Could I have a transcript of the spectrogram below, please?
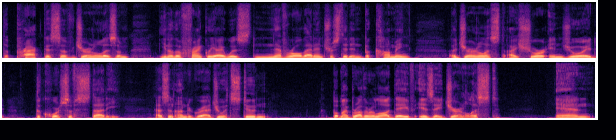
the practice of journalism. You know, though frankly, I was never all that interested in becoming a journalist, I sure enjoyed the course of study as an undergraduate student. But my brother in law, Dave, is a journalist. And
